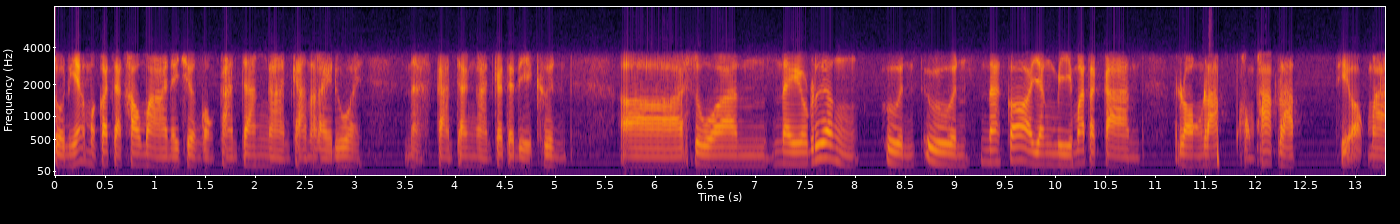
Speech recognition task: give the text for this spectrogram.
ตัวเนี้ยมันก็จะเข้ามาในเชิงของการจ้างงานการอะไรด้วยนะการจ้างงานก็จะดีขึ้นอ่าส่วนในเรื่องอื่นๆนะก็ยังมีมาตรการรองรับของภาครัฐที่ออกมา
